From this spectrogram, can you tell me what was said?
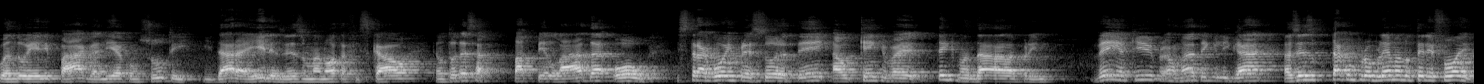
quando ele paga ali a consulta e, e, dar a ele às vezes uma nota fiscal. Então toda essa papelada ou estragou a impressora, tem alguém que vai tem que mandar ela para vem aqui para arrumar, tem que ligar. Às vezes está com problema no telefone,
